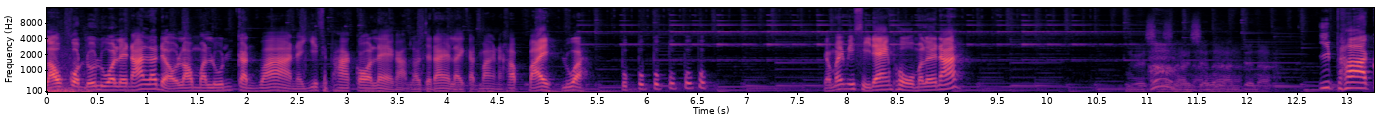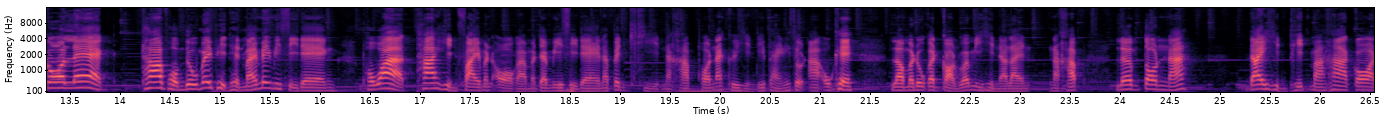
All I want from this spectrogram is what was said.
เรากดรัวๆเลยนะแล้วเดี๋ยวเรามาลุ้นกันว่าใน 25 ก้อนแรกอะเราจะได้อะไรกันบ้างนะครับ ไปรัวปุ๊บปุ๊บปุ๊บปุ๊บปุ๊บปุ๊บยังไม่มีสีแดงโผล่มาเลยนะยี่ห้าก้อนแรก ถ้าผมดูไม่ผิดเห็นไหมไม่มีสีแดง เพราะว่าถ้าหินไฟมันออกอะมันจะมีสีแดงแล้วเป็นขีดนะครับ เพราะนั่นคือหินที่แพงที่สุดอะโอเค เรามาดูกันก่อนว่ามีหินอะไรนะครับ เริ่มต้นนะ ได้หินพิษมา 5 ก้อน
